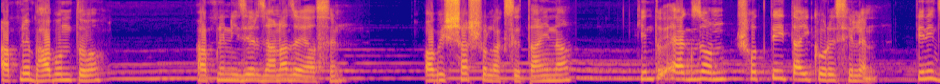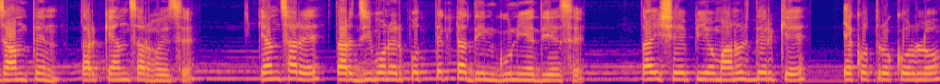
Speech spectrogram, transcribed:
আপনি ভাবুন তো, আপনি নিজের জানাজায় আছেন। অবিশ্বাস্য লাগছে, তাই না? কিন্তু একজন সত্যিই তাই করেছিলেন। তিনি জানতেন তার ক্যান্সার হয়েছে। ক্যান্সারে তার জীবনের প্রত্যেকটা দিন গুনিয়ে দিয়েছে। তাই সে প্রিয় মানুষদেরকে একত্র করল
